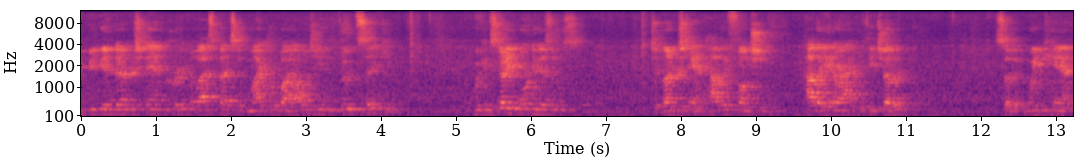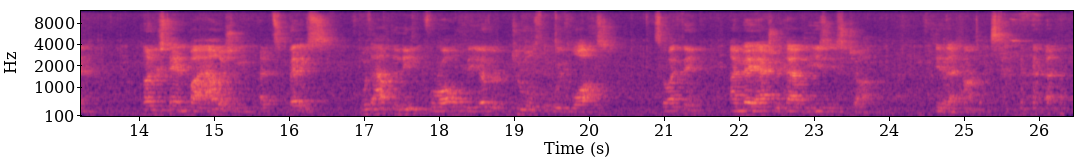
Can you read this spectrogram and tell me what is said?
you begin to understand critical aspects of microbiology and food safety. We can study organisms to understand how they function, how they interact with each other, so that we can understand biology at its base without the need for all the other tools that we've lost. So I think I may actually have the easiest job in that context.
